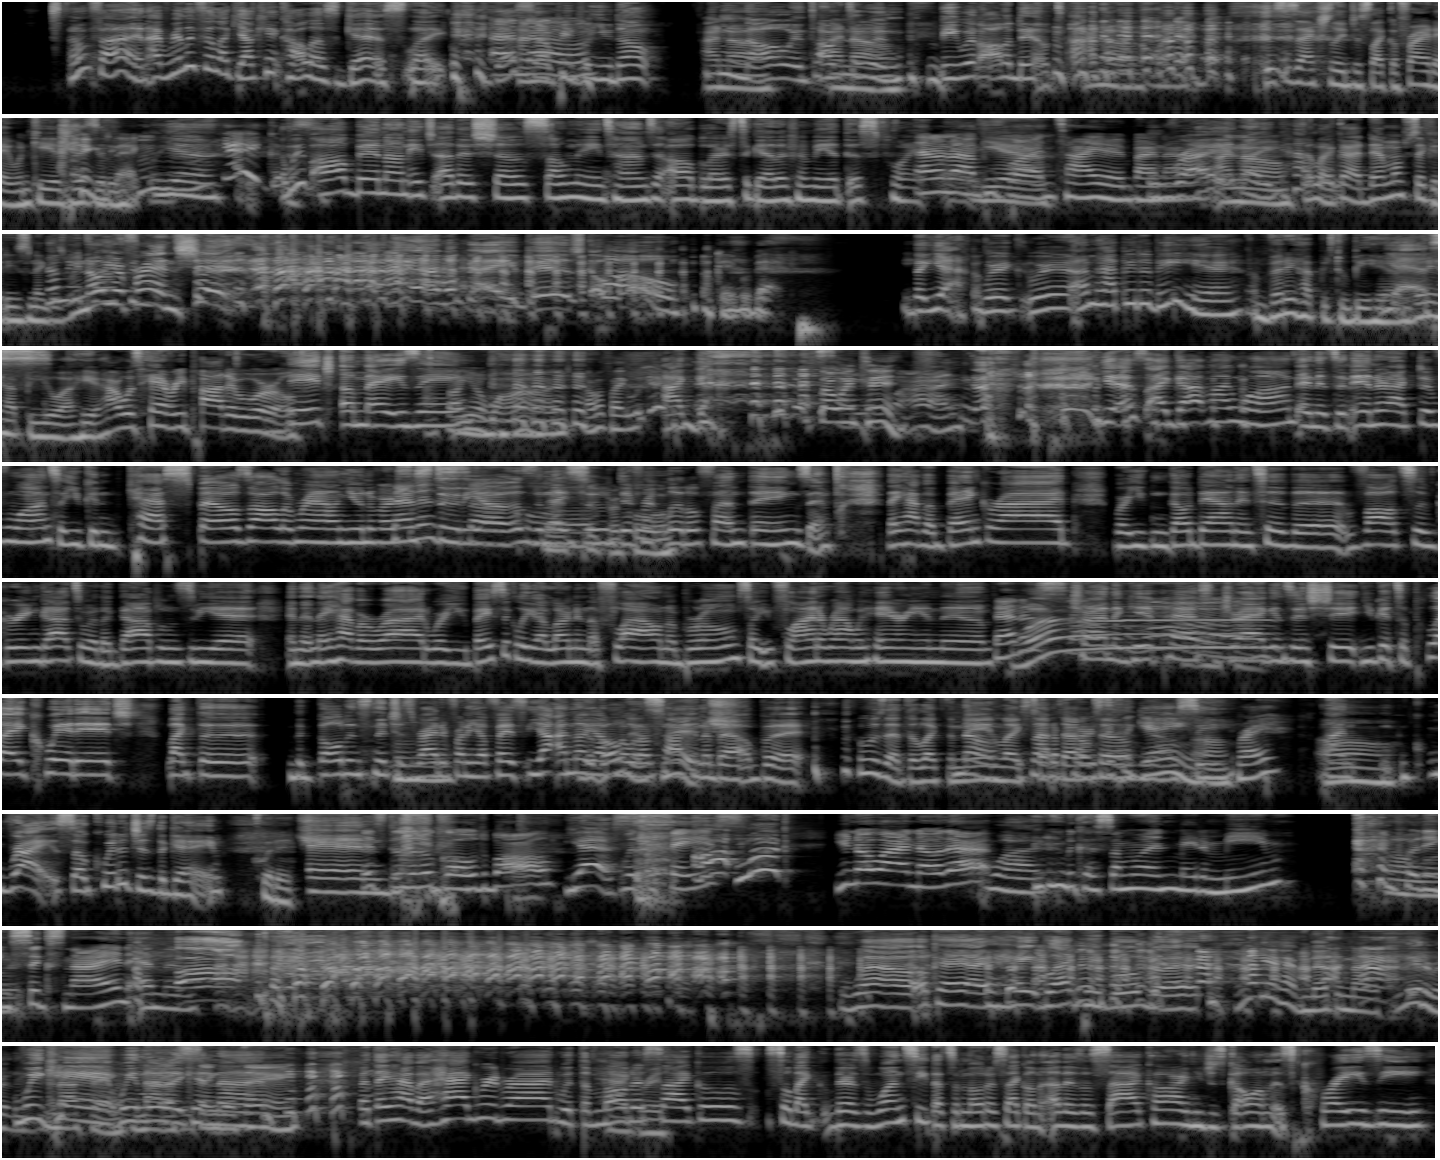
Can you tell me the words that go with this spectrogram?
I'm fine. I really feel like y'all can't call us guests. Like guests know. are people you don't I know. know and talk I to and be with all the damn time. I know. this is actually just like a Friday when Keia's visiting. Exactly. Yeah. Mm-hmm. We've all been on each other's shows so many times it all blurs together for me at this point. I don't know how people Yeah. are tired by now. Right? I know. Like, how They're like, God damn, I'm sick of these niggas. We know times you're friends. Shit. Damn, okay, bitch, go home. Okay, we're back. But yeah, we're we're I'm happy to be here. I'm very happy to be here. I'm very happy you are here. How was Harry Potter World? Bitch, amazing. Saw your wand. I was like, look at I got so intense. yes, I got my wand, and it's an interactive wand, so you can cast spells all around Universal That is so Studios, cool. and they That's do different cool. little fun things. And they have a bank ride where you can go down into the vaults of Gringotts where the goblins be at, and then they have a ride where you basically are learning to fly on a broom, so you flying around with Harry and them. That is What? so Trying to get past dragons and shit. You get to play Quidditch, like the the golden snitch is right in mm. front of your face. Yeah, I know The y'all know what I'm talking about, but Who is that? The like the No, main like it's not a tattletale? person. It's a No, game, see. right? Oh, right. So Quidditch is the game, Quidditch. and It's the little gold ball yes with the ah, face. Oh, look, You know why I know that? why? because someone made a meme Oh, putting Lord. six nine and then Wow. Okay, I hate black people, but We can't have nothing nice, literally. we can't. Nothing. We Not literally single cannot. thing. But they have a Hagrid ride with the Hagrid. motorcycles. So like, there's one seat that's a motorcycle, and the other is a sidecar, and you just go on this crazy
